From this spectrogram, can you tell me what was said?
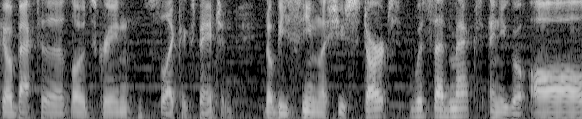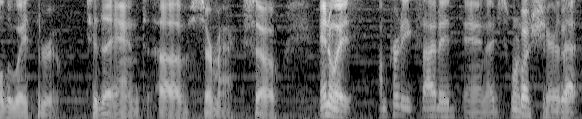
go back to the load screen, select expansion. It'll be seamless. You start with mechs and you go all the way through to the end of Cermac. So, anyways, I'm pretty excited and I just wanted Question, to share that.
